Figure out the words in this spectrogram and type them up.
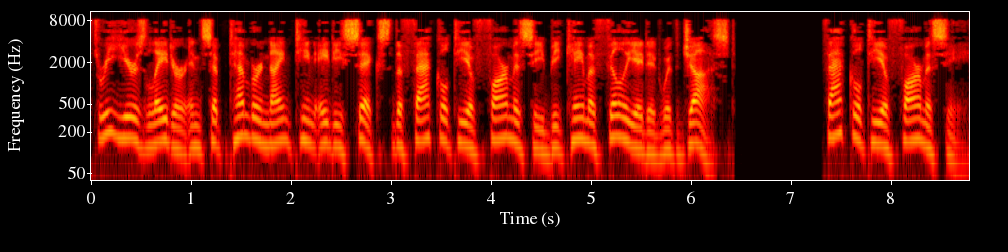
Three years later in September 1986 the Faculty of Pharmacy became affiliated with JUST. Faculty of Pharmacy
